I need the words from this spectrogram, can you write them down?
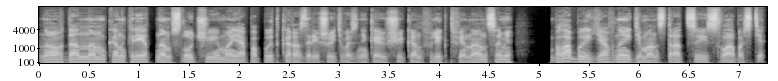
Но в данном конкретном случае моя попытка разрешить возникающий конфликт финансами была бы явной демонстрацией слабости,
